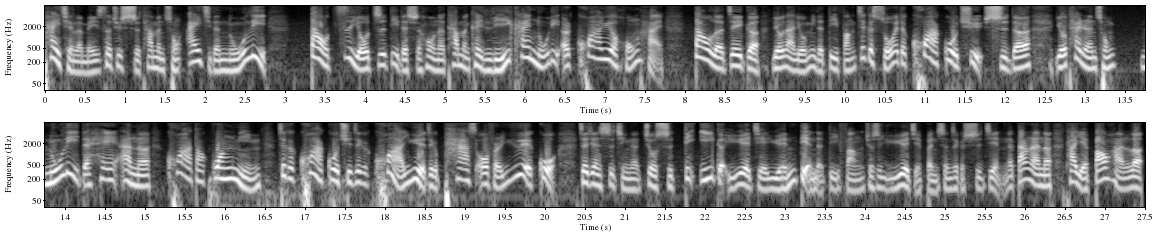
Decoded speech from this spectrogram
派遣了梅瑟去使他们从埃及的奴隶到自由之地的时候呢，他们可以离开奴隶而跨越红海。到了这个流奶流蜜的地方，这个所谓的跨过去，使得犹太人从奴隶的黑暗呢跨到光明。这个跨过去，这个跨越，这个 pass over 越过这件事情呢，就是第一个逾越节原点的地方，就是逾越节本身这个事件。那当然呢，它也包含了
